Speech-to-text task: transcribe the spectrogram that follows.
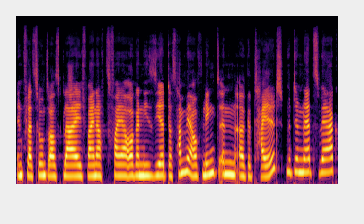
Inflationsausgleich, Weihnachtsfeier organisiert. Das haben wir auf LinkedIn äh, geteilt mit dem Netzwerk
